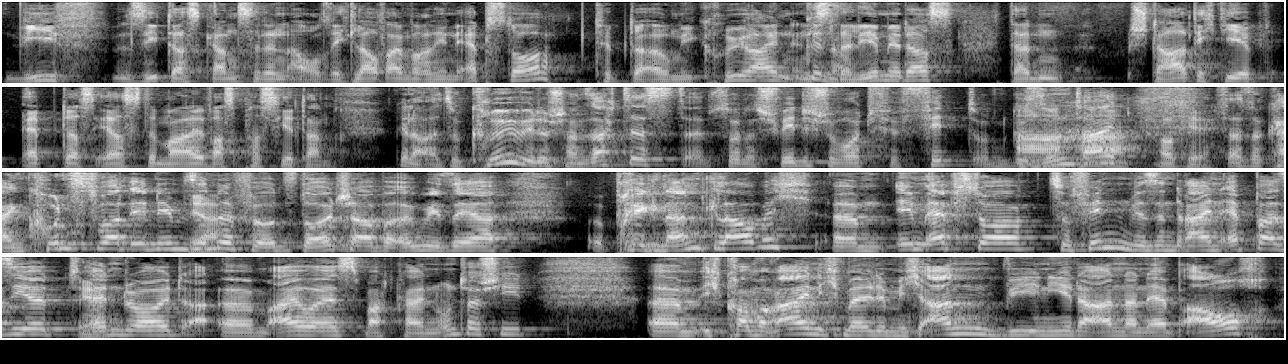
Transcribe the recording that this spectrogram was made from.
wie sieht das Ganze denn aus? Ich laufe einfach in den App Store, tippe da irgendwie Krü ein, genau. installiere genau. mir das, dann starte ich die App das erste Mal. Was passiert dann? Genau, also Krü, wie du schon sagtest, so das schwedische Wort für fit und Gesundheit. Aha, okay. Ist also kein Kunstwort in dem Sinne, ja. für uns Deutsche, aber irgendwie sehr prägnant, glaube ich. Ähm, Im App Store zu finden. Wir sind rein App-basiert, ja. Android, ähm, iOS macht keinen Unterschied. Ähm, ich komme rein, ich melde mich an, wie in jeder anderen App auch.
